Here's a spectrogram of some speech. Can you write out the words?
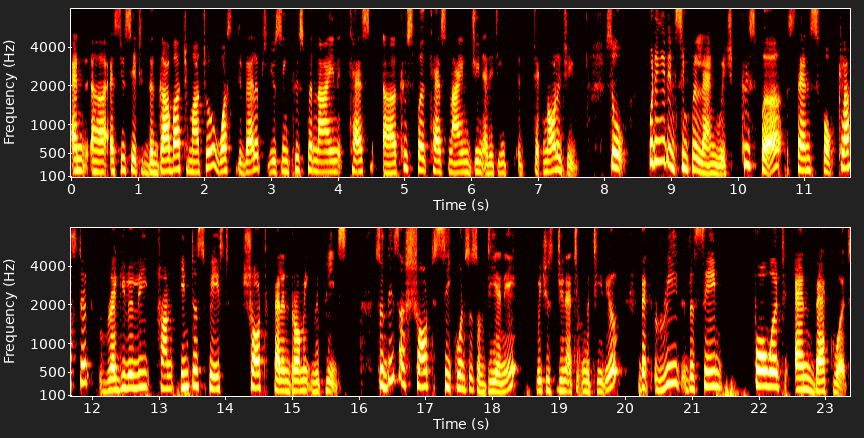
And uh, as you said, the GABA tomato was developed using CRISPR 9 Cas, uh, CRISPR Cas9 gene editing uh, technology. So, putting it in simple language, CRISPR stands for clustered, regularly interspaced short palindromic repeats. So these are short sequences of DNA, which is genetic material, that read the same forward and backward.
